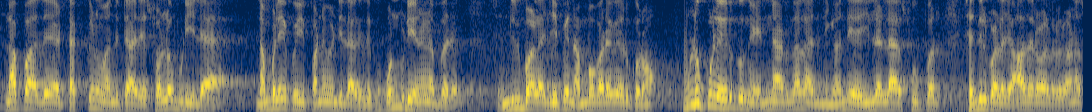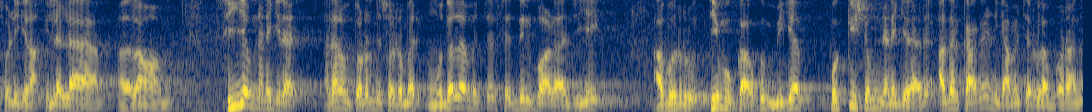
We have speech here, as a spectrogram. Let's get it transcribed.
என்னப்பா அது டக்குன்னு வந்துட்டார். சொல்ல முடியல. நம்மளே போய் பண்ண வேண்டியதாகுது. இப்போ பொன்முடி என்ன நினைப்பாரு? செந்தில் பாலாஜி போய் நம்ம வரவே இருக்கிறோம். உள்ளுக்குள்ளே இருக்குங்க. என்ன இருந்தாலும் அது நீங்கள் வந்து இல்லை இல்லை சூப்பர். செந்தில் பாலாஜி ஆதரவாளர்கள் வேணால் சொல்லிக்கலாம். இல்லை இல்லை அதெல்லாம் சிஎம் நினைக்கிறார். அதான் நம்ம தொடர்ந்து சொல்கிற மாதிரி முதலமைச்சர் செந்தில் பாலாஜியை அவர் திமுகவுக்கு மிக பொக்கிஷம்னு நினைக்கிறாரு. அதற்காக இன்றைக்கி அமைச்சர்கள்லாம் போகிறாங்க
